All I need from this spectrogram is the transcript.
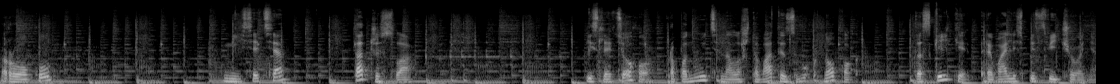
Року, місяця та числа. Після цього пропонується налаштувати звук кнопок та скільки тривалість підсвічування.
